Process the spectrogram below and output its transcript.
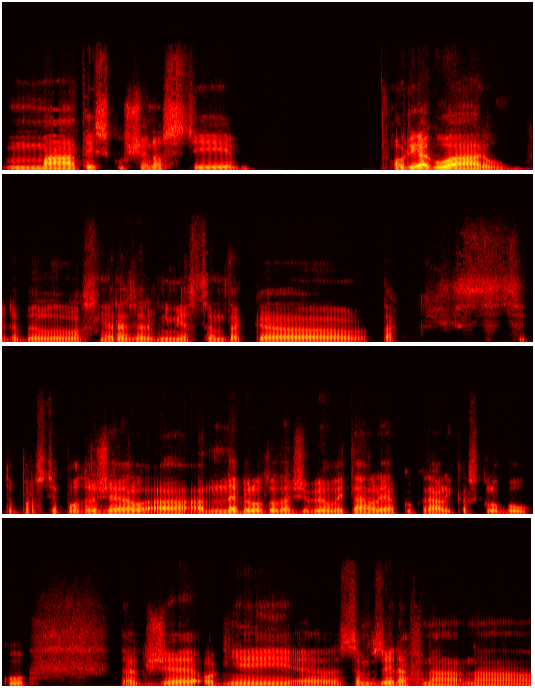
má ty zkušenosti od Jaguáru, kde byl vlastně rezervním jezdcem, tak, eh, tak si to prostě podržel a, a nebylo to tak, že by ho vytáhli jako králíka z klobouku, takže od něj eh, jsem zvědav na, na,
